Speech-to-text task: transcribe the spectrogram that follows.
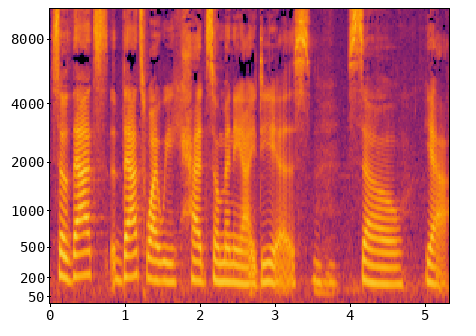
So that's that's why we had so many ideas. Mm-hmm. So yeah.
